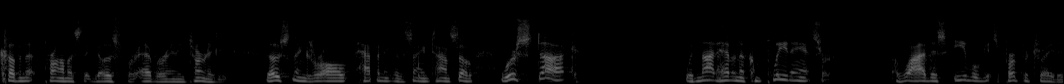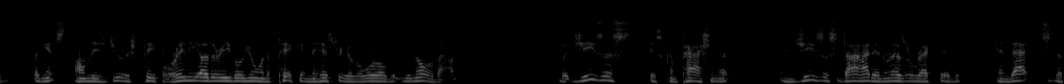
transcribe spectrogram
covenant promise that goes forever in eternity. Those things are all happening at the same time. So we're stuck with not having a complete answer of why this evil gets perpetrated against on these Jewish people or any other evil you want to pick in the history of the world that you know about. But Jesus is compassionate and Jesus died and resurrected and that's the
